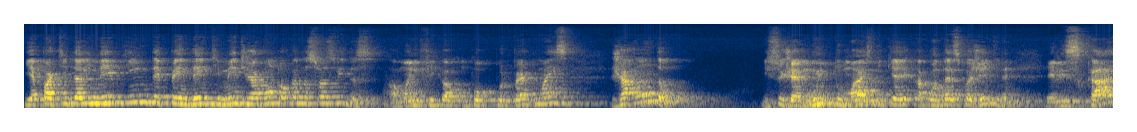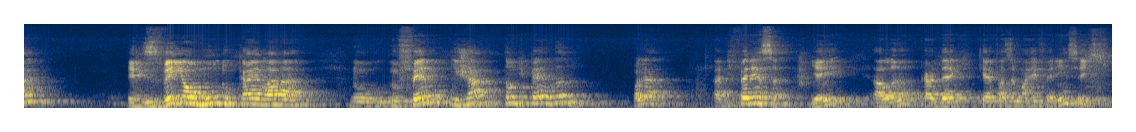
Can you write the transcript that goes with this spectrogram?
e a partir dali meio que independentemente já vão tocando as suas vidas. A mãe fica um pouco por perto, mas já andam. Isso já é muito mais do que acontece com a gente, né? Eles caem, eles vêm ao mundo, caem lá na, no, no feno e já estão de pé andando. Olha a diferença. E aí, Allan Kardec quer fazer uma referência a isso.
